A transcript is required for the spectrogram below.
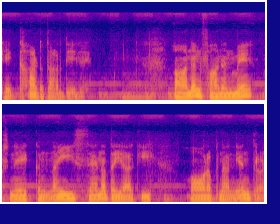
के घाट उतार दिए गए। आनंद फानन में उसने एक नई सेना तैयार की और अपना नियंत्रण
